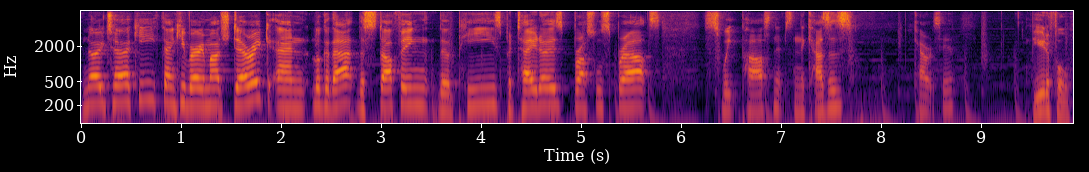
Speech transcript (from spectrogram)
No turkey. Thank you very much, Derek. And look at that. The stuffing, the peas, potatoes, Brussels sprouts, sweet parsnips, and the kazzas. Carrots here. Beautiful.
